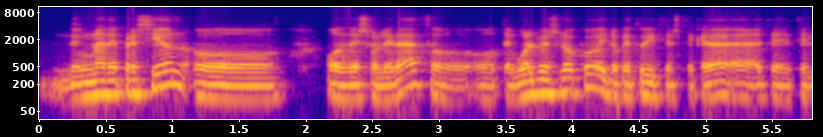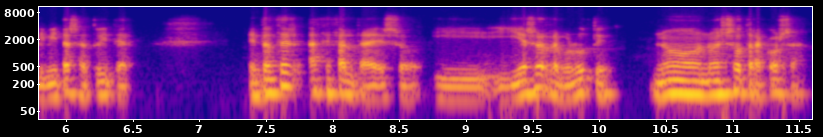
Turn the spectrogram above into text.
de una depresión o, de soledad, o, te vuelves loco y lo que tú dices, te, queda, te, limitas a Twitter. Entonces hace falta eso, y, eso es revolute, no, no es otra cosa.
